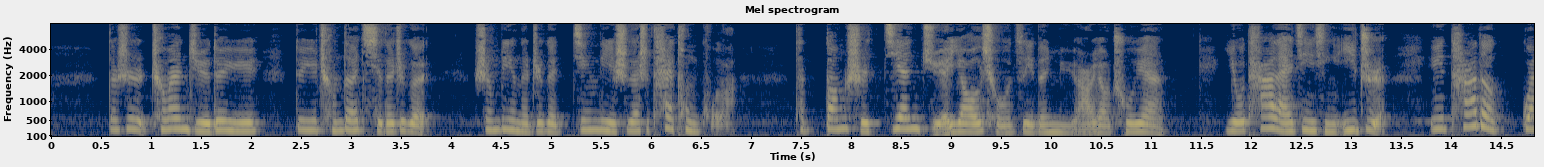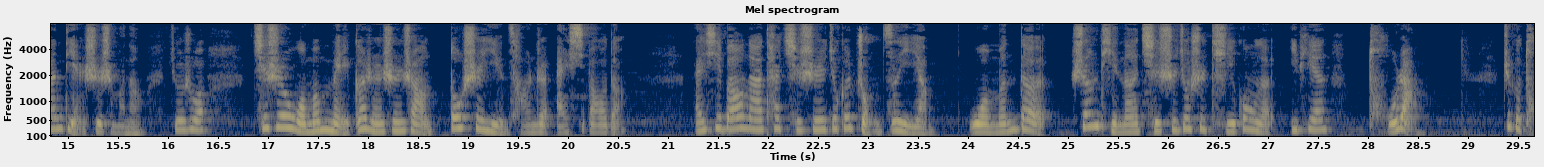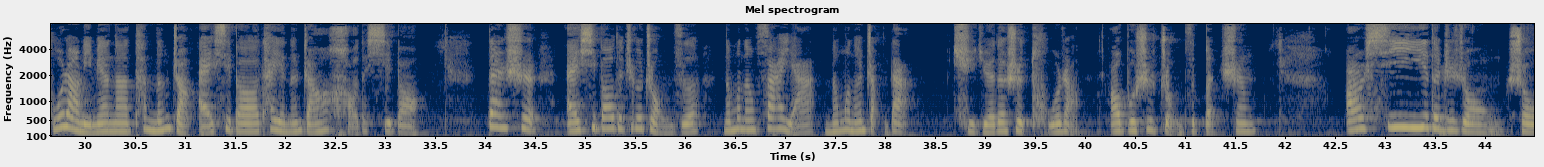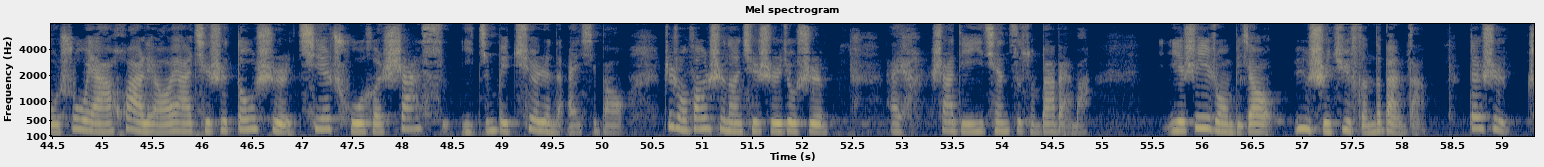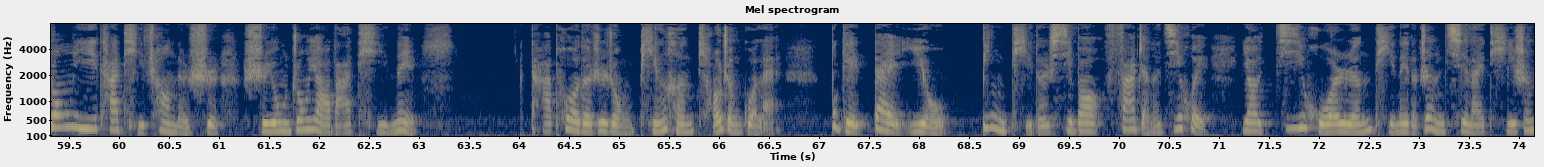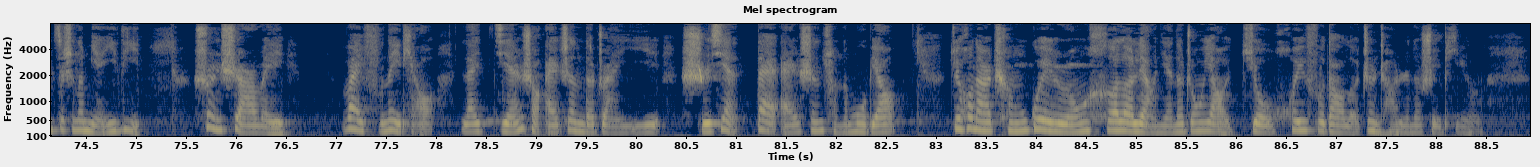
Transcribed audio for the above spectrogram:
但是陈万举对于对于陈德奇的这个生病的这个经历实在是太痛苦了，他当时坚决要求自己的女儿要出院，由他来进行医治，因为他的观点是什么呢？就是说，其实我们每个人身上都是隐藏着癌细胞的。癌细胞呢，它其实就跟种子一样，我们的身体呢，其实就是提供了一片土壤。这个土壤里面呢，它能长癌细胞，它也能长好的细胞。但是，癌细胞的这个种子能不能发芽，能不能长大，取决的是土壤，而不是种子本身。而西医的这种手术呀、化疗呀，其实都是切除和杀死已经被确认的癌细胞。这种方式呢，其实就是，哎呀，杀敌一千自损八百嘛，也是一种比较玉石俱焚的办法。但是中医它提倡的是使用中药把体内打破的这种平衡调整过来，不给带有。病体的细胞发展的机会，要激活人体内的正气来提升自身的免疫力，顺势而为，外服内调来减少癌症的转移，实现带癌生存的目标。最后呢，陈桂荣喝了两年的中药就恢复到了正常人的水平，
